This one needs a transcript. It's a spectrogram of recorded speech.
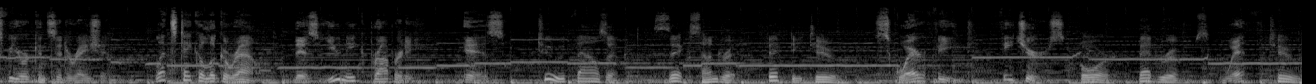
for your consideration. Let's take a look around. This unique property is 2,652 square feet. Features four bedrooms with two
